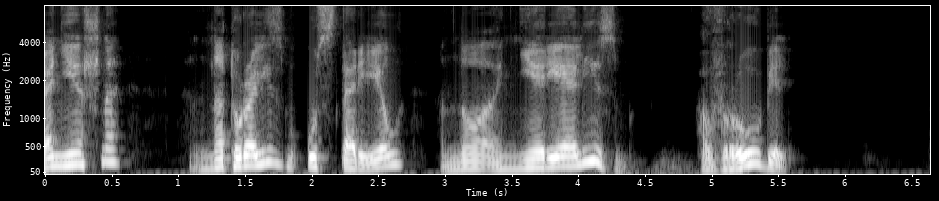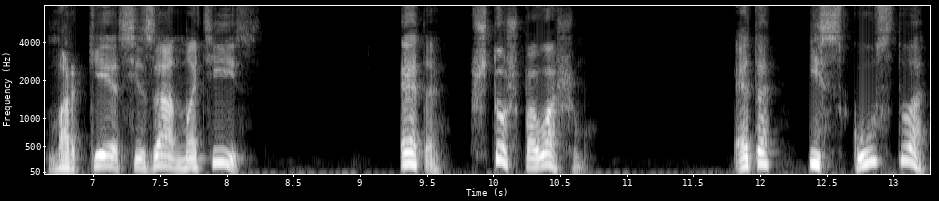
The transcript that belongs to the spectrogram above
Конечно, натурализм устарел, но не реализм. Врубель, Марке, Сезанн, Матисс. Это что ж, по-вашему? Это искусство?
